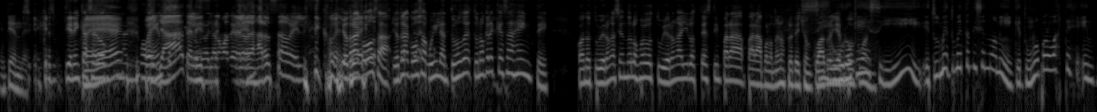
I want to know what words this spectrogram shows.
¿Entiendes? Sí, es que tienen que hacerlo. Pues, pues ya, te lo, ya te dejaron saber. con el Y otra juego. cosa, y otra cosa, William, ¿tú no, ¿tú no crees que esa gente, cuando estuvieron haciendo los juegos, tuvieron allí los testing para, para por lo menos PlayStation 4 y Seguro Xbox que One? sí. Tú me, tú me estás diciendo a mí que tú no probaste en,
